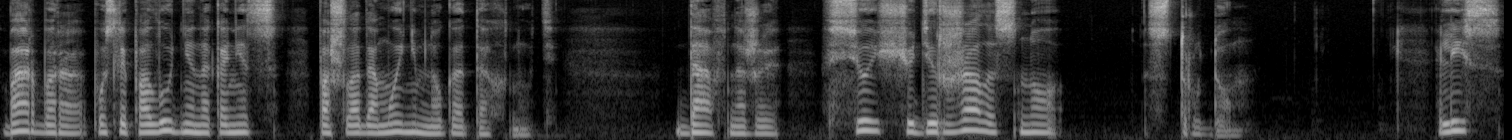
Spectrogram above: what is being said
Барбара после полудня, наконец, пошла домой немного отдохнуть. Дафна же все еще держалась, но с трудом. Лис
